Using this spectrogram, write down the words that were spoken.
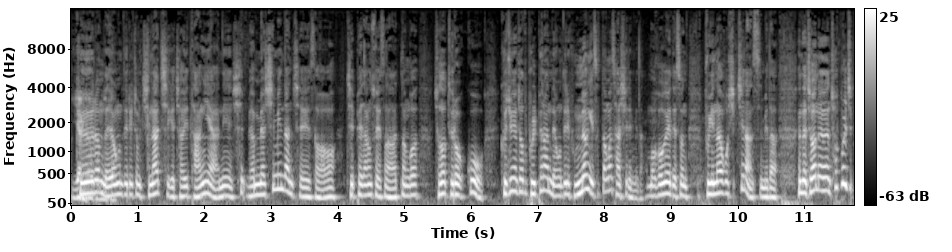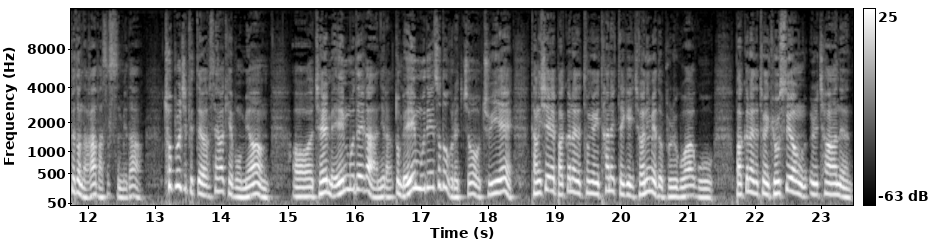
이야기 그런 내용들이 좀 지나치게 저희 당이 아닌 시- 몇몇 시민단체에서 집회 장소에서 나왔던 거 저도 들었고 그 중에 저도 불편한 내용들이 분명히 있었던 건 사실입니다. 뭐 거기에 대해서는 부인하고 싶지는 않습니다. 근데 저는 촛불 집회도 나가봤었습니다. 촛불 집회 때 생각해 보면 어 제일 메인 무대가 아니라 또 메인 무대에서도 그랬죠. 주위에 당시에 박근혜 대통령이 탄핵되기 전임에도 불구하고 박근혜 대통령 교수형을 처하는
